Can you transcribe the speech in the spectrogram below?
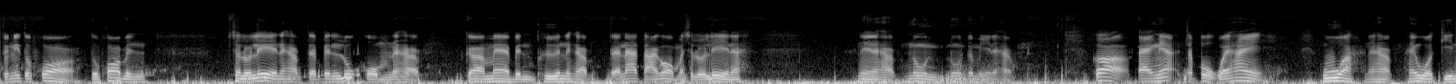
ตัวนี้ตัวพ่อ ตัวพ่อเป็นชาโลเล่นะครับ แต่เป็นลูกกลมนะครับ ก็แม่เป็นพื้นนะครับ แต่หน้าตาก็ออกมาชาโลเล่นะ นี่นะครับ นู่นนู่นก็มีนะครับ ก็แปลงเนี้ยจะปลูกไว้ให้วัวนะครับ ให้วัวกิน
